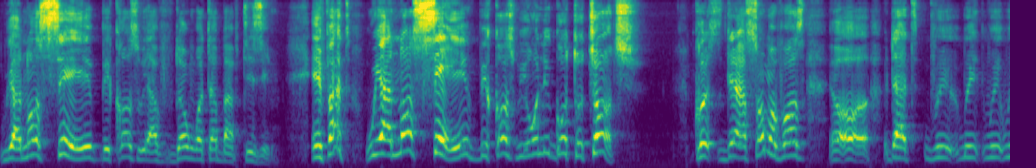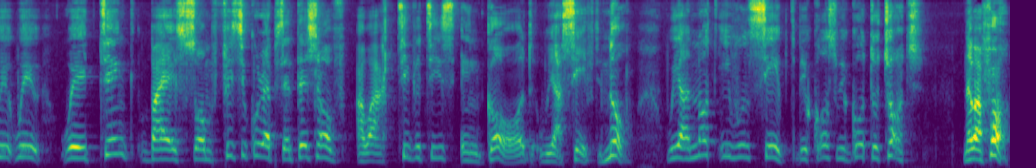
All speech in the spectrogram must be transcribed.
We are not saved because we have done water baptism. In fact, we are not saved because we only go to church. Because there are some of us uh, that we, we, we, we, we, we think by some physical representation of our activities in God, we are saved. No, we are not even saved because we go to church. Number four,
